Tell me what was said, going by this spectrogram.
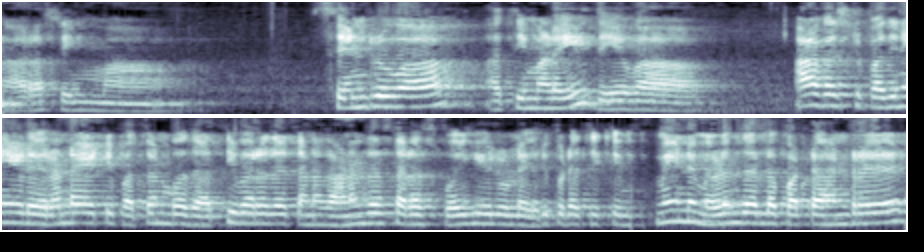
நரசிம்மா. சென்று வா அத்திமலை தேவா. ஆகஸ்ட் பதினேழு இரண்டாயிரத்தி பத்தொன்பது அத்திவரத தனது அனந்த சரஸ் பொய்கையில் உள்ள இருப்பிடத்துக்கு மீண்டும் எழுந்தருளப்பட்ட அன்று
